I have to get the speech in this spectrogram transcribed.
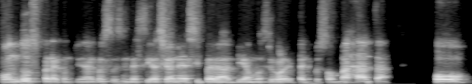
fondos para continuar con estas investigaciones y para, digamos, recolectar incluso más data o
